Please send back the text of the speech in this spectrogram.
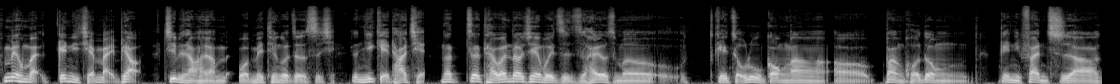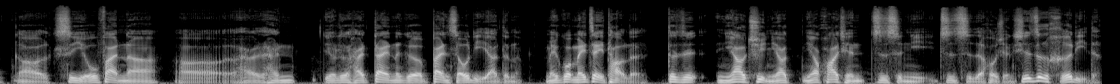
他没有买给你钱买票，基本上好像我没听过这个事情。你给他钱，那在台湾到现在为止，还有什么给走路工啊？哦，办活动给你饭吃啊？哦，吃油饭呐？哦，还还有的还带那个伴手礼啊等等。美国没这一套的。但是你要去，你要你要花钱支持你支持的候选人，其实这个合理的。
